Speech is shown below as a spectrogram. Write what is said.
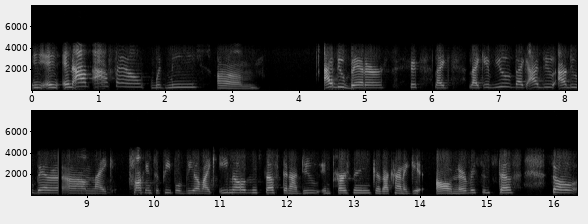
And and, and I I found with me, um, I do better. Like like if you like I do I do better um like talking to people via like emails and stuff than I do in person because I kind of get all nervous and stuff. So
